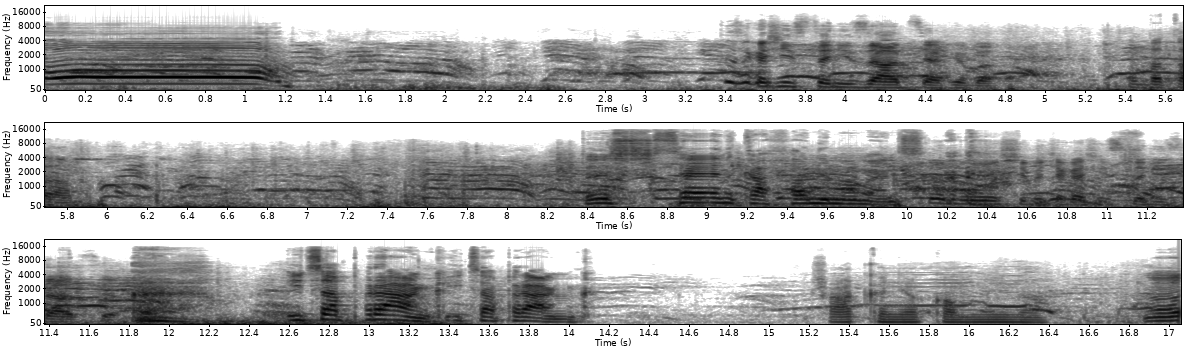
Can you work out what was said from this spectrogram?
O! To jest jakaś inscenizacja chyba. Chyba ta. To jest scenka, fany moment. To musi być jakaś inscenizacja. It's a prank, it's a prank. Czaka, nie komina. No,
